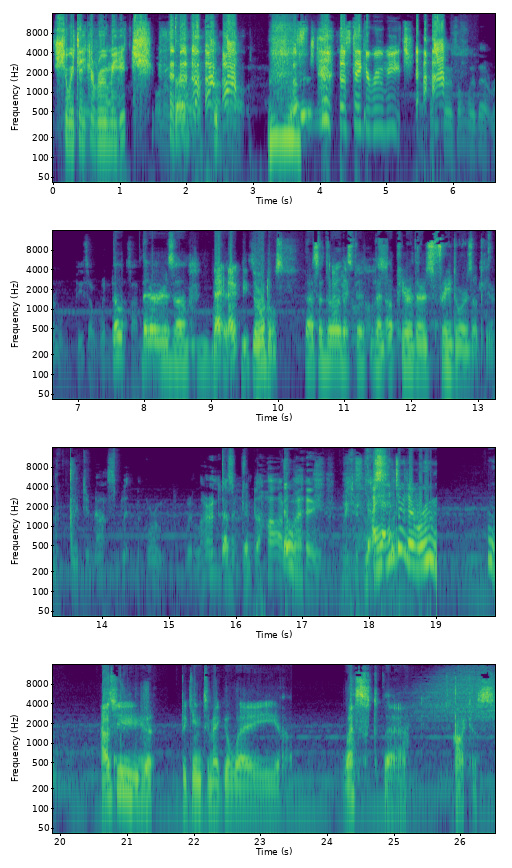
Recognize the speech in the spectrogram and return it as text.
Should we take a room each? Hold on, wait, time out. let's, let's take a room each. I think there's only that room. These are windows. I there believe. is um. No, no, these are all doors. That's a door. Oh, That's they're it. all Then up here, there's three doors up here. We do not split the group. We learned That's a good. the hard Oh. way. We do not Yes. I entered a room. As you begin to make your way uh, west there, Harkus,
